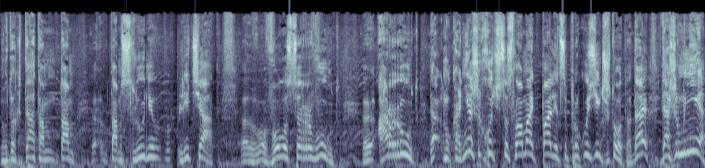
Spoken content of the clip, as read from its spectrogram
ну так да, там, там, э, там слюни летят, э, волосы рвут, э, орут. Да, ну, конечно, хочется сломать палец и прокусить что-то, да? Даже мне.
